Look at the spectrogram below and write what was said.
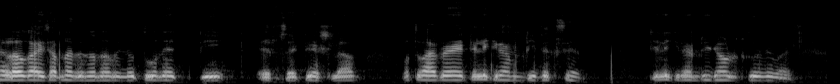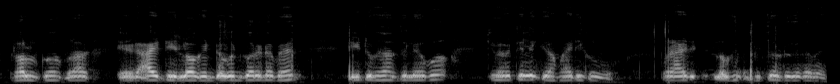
হ্যালো গাইস আপনাদের জন্য আমি নতুন একটি ওয়েবসাইটে আসলাম। প্রথমে আপনারা টেলিগ্রামটি দেখছেন। টেলিগ্রামটি ডাউনলোড করে নেবেন। ডাউনলোড করার পর এর আইডি লগ ইন টগ ইন করে নেবেন। ইউটিউবে সার্চ দিলে হব। কীভাবে টেলিগ্রাম আইডি করব? পরে আইডি লগ ইন ভিতরে ঢুকে যাবেন।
